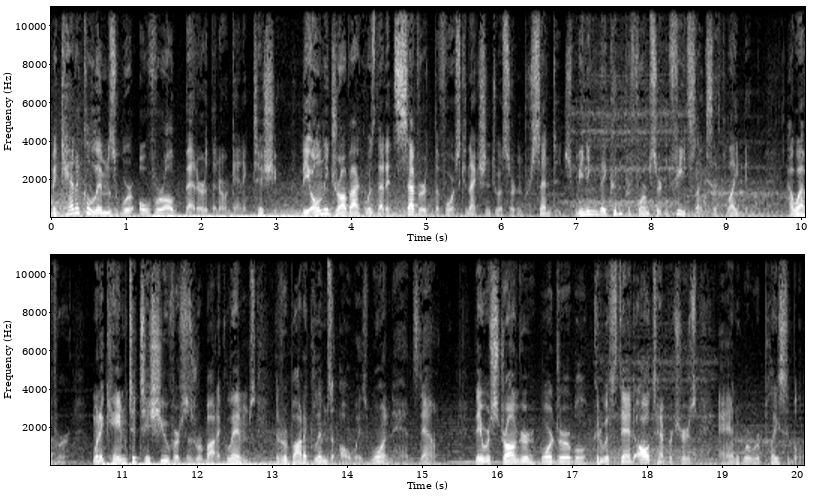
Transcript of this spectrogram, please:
Mechanical limbs were overall better than organic tissue. The only drawback was that it severed the force connection to a certain percentage, meaning they couldn't perform certain feats like Sith Lightning. However, when it came to tissue versus robotic limbs, the robotic limbs always won, hands down. They were stronger, more durable, could withstand all temperatures, and were replaceable.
